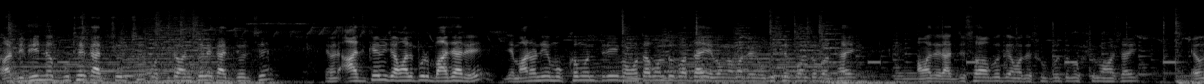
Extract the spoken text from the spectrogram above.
আমার বিভিন্ন বুথে কাজ চলছে প্রতিটা অঞ্চলে কাজ চলছে। এবং আজকে আমি জামালপুর বাজারে যে মাননীয় মুখ্যমন্ত্রী মমতা বন্দ্যোপাধ্যায় এবং আমাদের অভিষেক বন্দ্যোপাধ্যায়, আমাদের রাজ্য সভাপতি, আমাদের সুব্রত বক্সী মহাশয় এবং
